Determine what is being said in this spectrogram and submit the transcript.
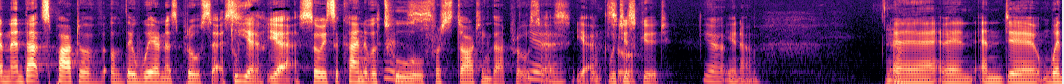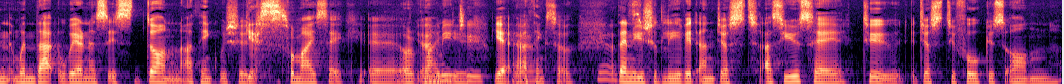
and and that's part of, of the awareness process. Yeah. yeah. So it's a kind of a It tool for starting that process. Yeah, Yeah, which so. is good. yeah You know. Yeah. Uh, and and uh, when when that awareness is done, I think we should, Yes. for my sake uh, or Yeah, my me view, too. Yeah, Yeah. I think so. Yeah, then you should leave it and just, as you say too, just to focus on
